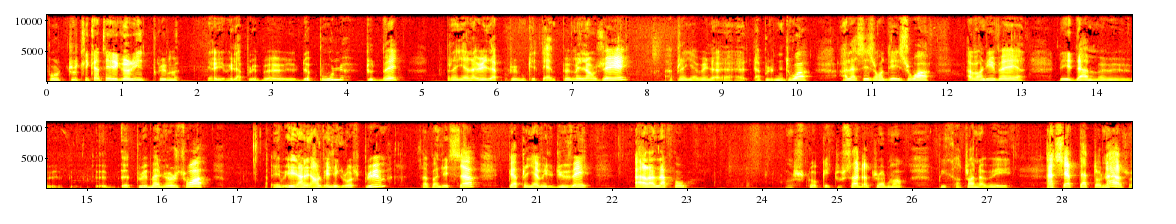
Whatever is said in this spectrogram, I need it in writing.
pour toutes les catégories de plumes. Il y avait la plume euh, de poule, toute bête. Après, il y en avait la plume qui était un peu mélangée. Après, il y avait la, plume d'oie. À la saison des oies, avant l'hiver, les dames euh, euh, plumaient leurs oies. Et ils enlevaient les grosses plumes, ça valait ça. Puis après, il y avait le duvet à la peau. On stockait tout ça, naturellement. Puis quand on avait un certain tonnage,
